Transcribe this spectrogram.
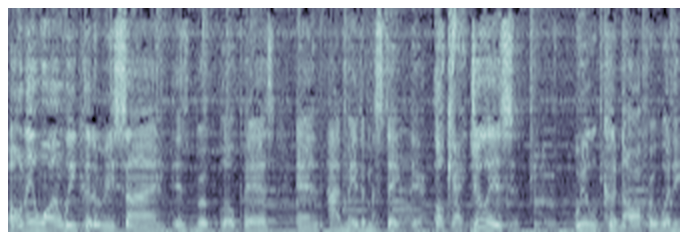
only one we could have re-signed is Brook Lopez, and I made a mistake there. Okay. Julius, we couldn't offer what he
